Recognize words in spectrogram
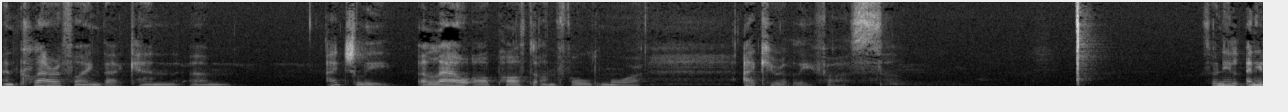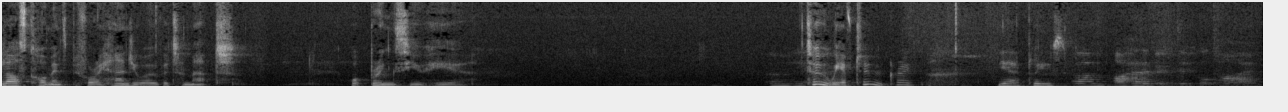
And clarifying that can um, actually allow our path to unfold more accurately for us. So, any, any last comments before I hand you over to Mat? What brings you here? Um, yeah. Two, we have two, great. Yeah, please. Um, I had a bit of a difficult time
